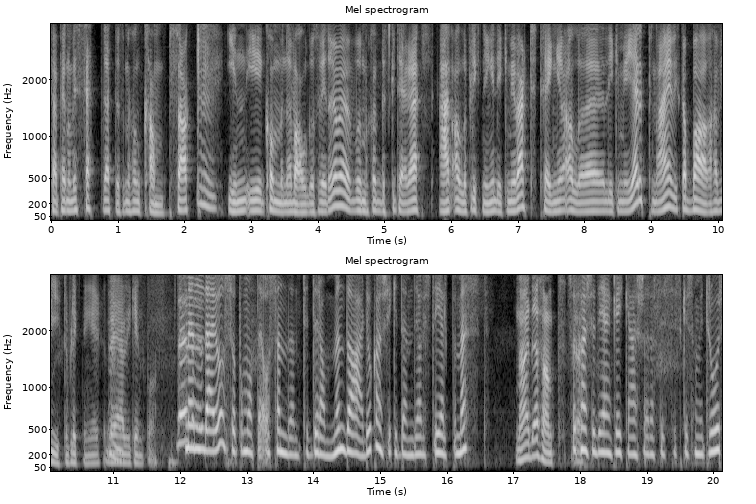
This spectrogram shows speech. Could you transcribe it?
Frp nå vil sette dette som en sånn kampsak inn i kommende valg osv., hvor man skal diskutere er alle flyktninger like mye verdt. Trenger alle like mye hjelp? Nei, vi skal bare ha hvite flyktninger. Det er vi ikke inne på. Men det er jo også på en måte å sende dem til Drammen. Da er det jo kanskje ikke dem de har lyst til å hjelpe mest. Nei, det er sant. Så kanskje de egentlig ikke er så rasistiske som vi tror.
